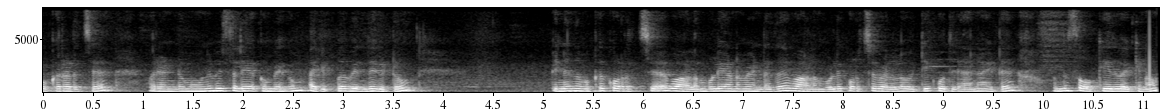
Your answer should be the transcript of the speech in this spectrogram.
കുക്കർ അടച്ച് രണ്ട് മൂന്ന് വിസിൽ കേൾക്കുമ്പോഴേക്കും പരിപ്പ് വെന്ത് കിട്ടും. പിന്നെ നമുക്ക് കുറച്ച് വാളംപുളിയാണ് വേണ്ടത്. വാളംപുളി കുറച്ച് വെള്ളം ഊറ്റി കുതിരാനായിട്ട് ഒന്ന് സോക്ക് ചെയ്ത് വെക്കണം.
